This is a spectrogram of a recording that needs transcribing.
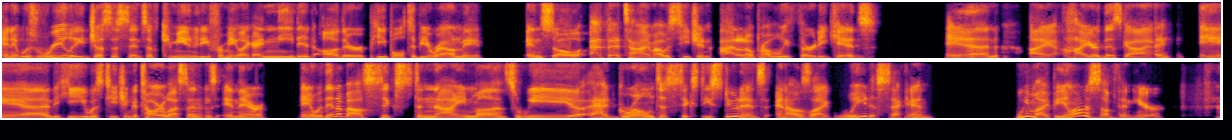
And it was really just a sense of community for me. Like I needed other people to be around me. And so at that time, I was teaching, I don't know, probably 30 kids. And I hired this guy, and he was teaching guitar lessons in there. And within about six to nine months, we had grown to 60 students. And I was like, wait a second, we might be onto something here.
